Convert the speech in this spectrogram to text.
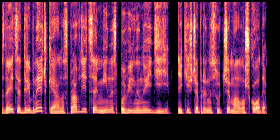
Здається, дрібнички, а насправді це міни сповільненої дії, які ще принесуть чимало шкоди.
